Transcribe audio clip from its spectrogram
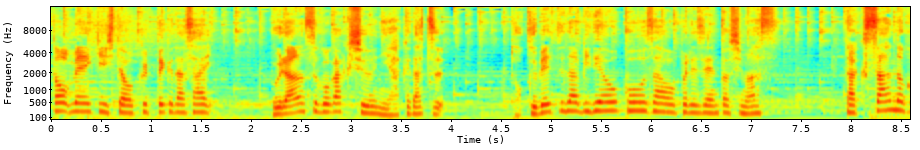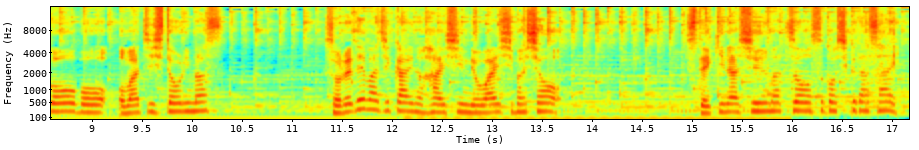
と明記して送ってください。フランス語学習に役立つ特別なビデオ講座をプレゼントします。たくさんのご応募をお待ちしております。それでは次回の配信でお会いしましょう。素敵な週末をお過ごしください。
